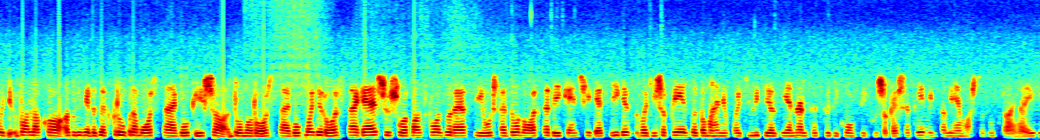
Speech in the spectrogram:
hogy vannak az úgynevezett programországok és a donorországok. Magyarország elsősorban szponzorációs, tehát donor tevékenységet végez, vagyis a pénzadományokat gyűjti az ilyen nemzetközi konfliktusok esetén, mint amilyen most az ukrajnai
